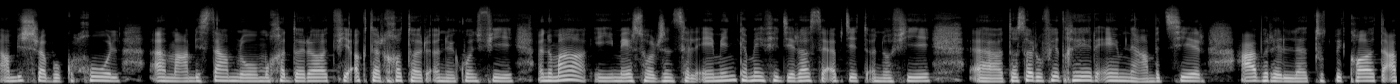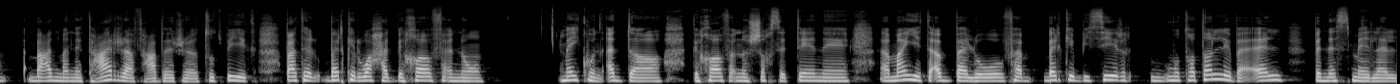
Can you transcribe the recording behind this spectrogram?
عم بيشربوا كحول أم عم بيستعملوا مخدرات في أكتر خطر إنه يكون في إنه ما يمارسوا الجنس الآمن. كمان في دراسة أبدت إنه في آه، تصرفات غير آمنة عم بتصير عبر التطبيقات. بعد ما نتعرف عبر تطبيق بركي الواحد بخاف إنه ما يكون قدها بخاف إنه الشخص التاني ما يتقبله فبركي بيصير متطلب أقل بالنسبة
